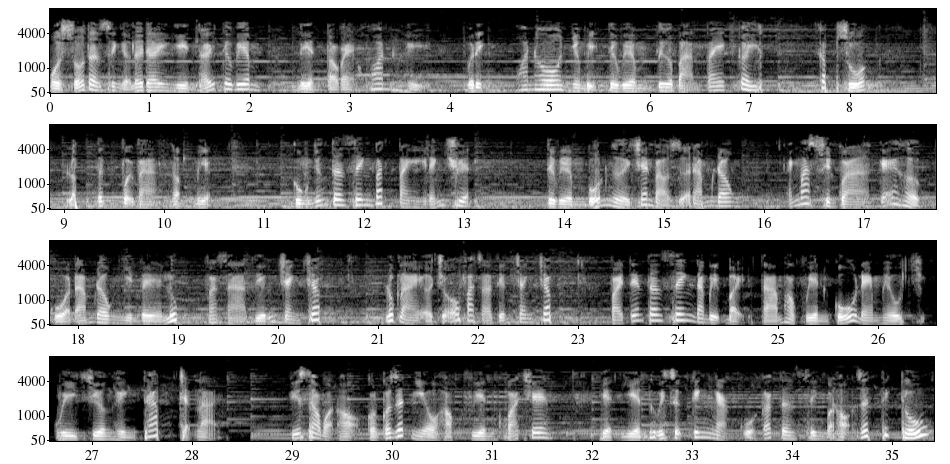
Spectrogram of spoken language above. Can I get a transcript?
Một số tân sinh ở nơi đây nhìn thấy tiêu viêm, liền tỏ vẻ hoan hỉ, vừa định hoan hô nhưng bị tiêu viêm đưa bàn tay cây cấp xuống, lập tức vội vàng ngậm miệng, cùng những tân sinh bắt tay đánh chuyện. Tiêu viêm bốn người chen vào giữa đám đông, ánh mắt xuyên qua kẽ hở của đám đông nhìn về lúc phát ra tiếng tranh chấp. Lúc này ở chỗ phát ra tiếng tranh chấp, vài tên tân sinh đang bị bảy tám học viên cũ đem hiệu huy chương hình tháp chặn lại. Phía sau bọn họ còn có rất nhiều học viên khóa trên. Hiển nhiên đối với sự kinh ngạc của các tân sinh bọn họ rất thích thú,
